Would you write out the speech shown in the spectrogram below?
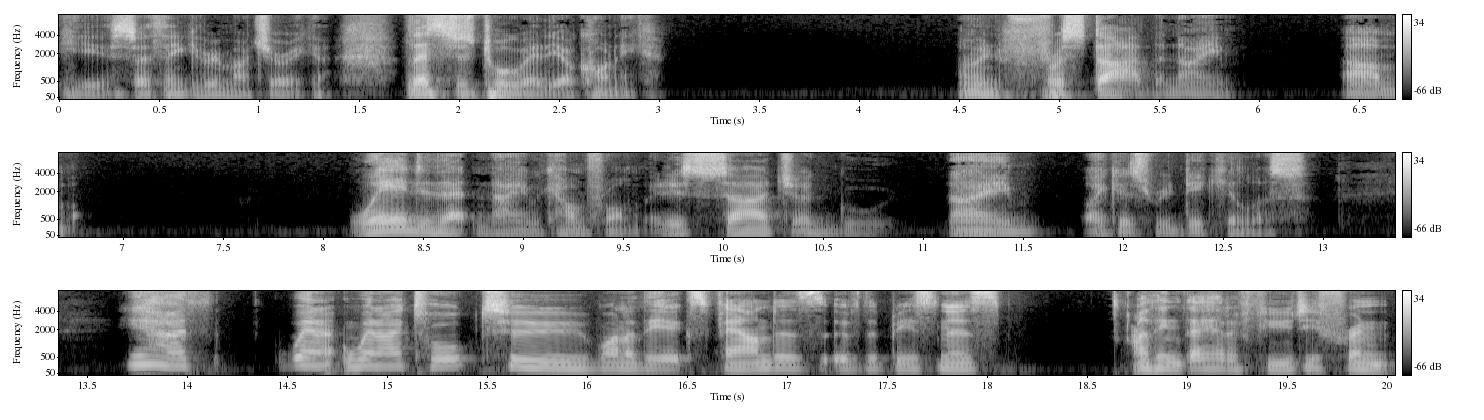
here. So thank you very much, Erica. Let's just talk about The Iconic. I mean, for a start, the name. Um, where did that name come from? It is such a good name. Like it's ridiculous. Yeah, th- when when I talked to one of the ex-founders of the business, I think they had a few different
